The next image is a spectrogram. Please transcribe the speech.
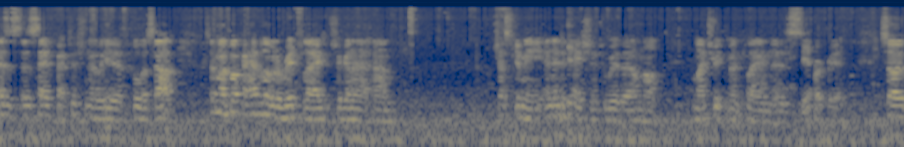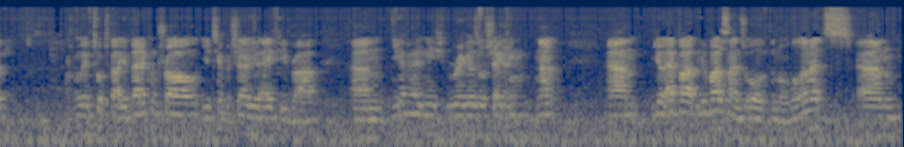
as, a, as a safe practitioner, we to pull this out. So in my book, I have a little of red flags, which are going to um, just give me an indication to whether or not my treatment plan is appropriate. So we've talked about your bladder control, your temperature, your afebrile. Um, you haven't had any rigors or shaking? No. Um, your, your vital signs are all at the normal limits. Um,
